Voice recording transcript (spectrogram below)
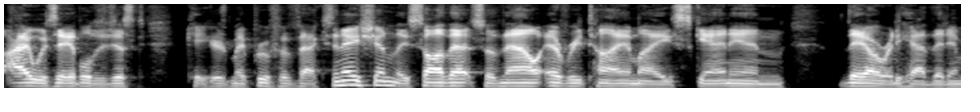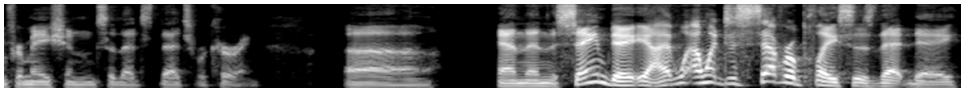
I was able to just, okay, here's my proof of vaccination. They saw that, so now every time I scan in, they already have that information. So that's that's recurring. Uh, and then the same day, yeah, I, w- I went to several places that day.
